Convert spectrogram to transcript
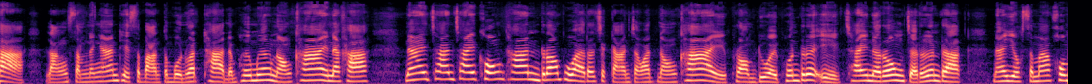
ค่ะ หลังสำนักงานเทศบาลตำบลวัดธาตุอำเภอเมืองหนองค่ายนะคะ นายชาญชัยคงท่านรองผู้ว่าราชการจังหวัดหนองค่าย พร้อมด้วยพลเรือเอกชัยนรงค์เจริญรัก นายกสมาคม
